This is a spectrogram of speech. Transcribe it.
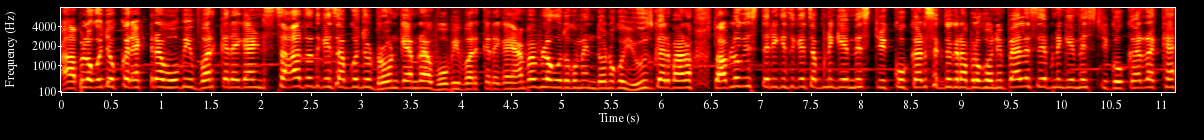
आप लोगों को जो करेक्टर है वो भी वर्क करेगा एंड साथ साथ कैसे आपको जो ड्रोन कैमरा है वो भी वर्क करेगा। यहाँ पे आप लोगों देखो मैं इन दोनों को यूज़ कर पा रहा हूँ। तो आप लोग इस तरीके से कैसे अपने गेम में स्ट्रिक को कर सकते हो। अगर आप लोगों ने पहले से अपने गेम में स्ट्रिक को कर रखा है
